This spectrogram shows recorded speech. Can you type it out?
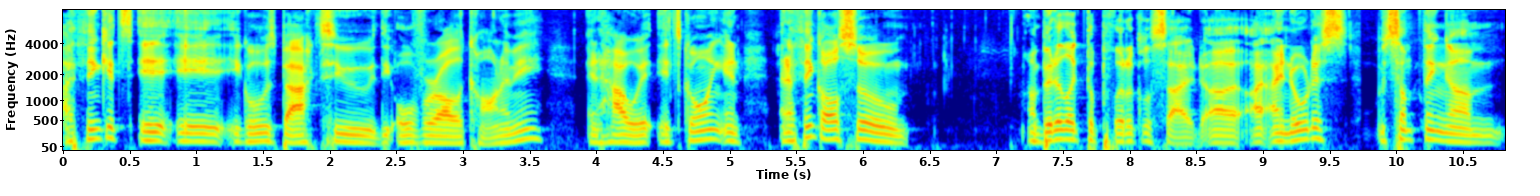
I think it's it, it, it goes back to the overall economy and how it, it's going, and and I think also a bit of like the political side. Uh, I, I noticed something um,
